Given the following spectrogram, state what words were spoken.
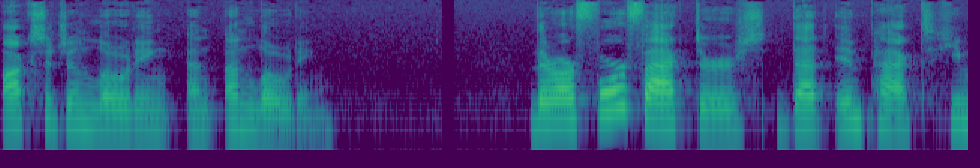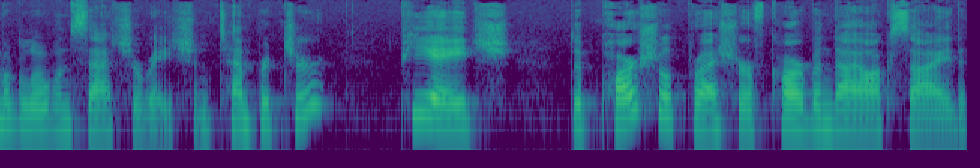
oxygen loading and unloading? There are four factors that impact hemoglobin saturation. Temperature, pH, the partial pressure of carbon dioxide,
